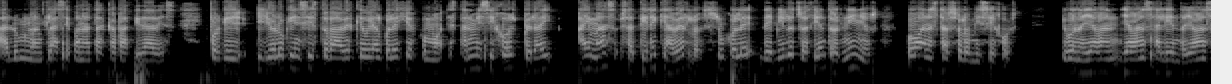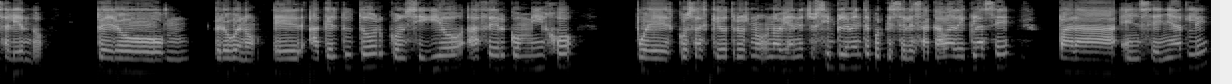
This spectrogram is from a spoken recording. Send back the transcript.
alumno en clase con altas capacidades. Porque yo lo que insisto cada vez que voy al colegio es como, están mis hijos, pero hay, hay más, o sea, tiene que haberlos. Es un cole de 1.800 niños. ¿Cómo van a estar solo mis hijos? Y bueno, ya van, ya van saliendo, ya van saliendo. Pero, pero bueno, eh, aquel tutor consiguió hacer con mi hijo pues cosas que otros no, no habían hecho simplemente porque se le sacaba de clase para enseñarle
